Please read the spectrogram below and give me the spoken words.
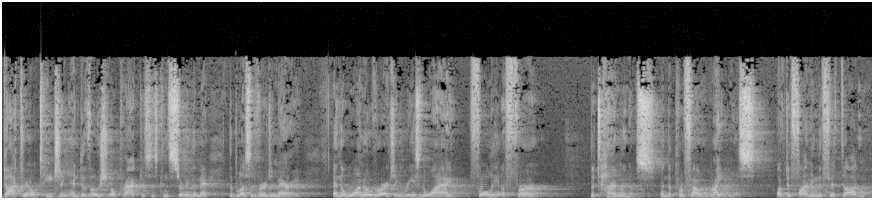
doctrinal teaching and devotional practices concerning the, the Blessed Virgin Mary, and the one overarching reason why I fully affirm the timeliness and the profound rightness of defining the fifth dogma,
